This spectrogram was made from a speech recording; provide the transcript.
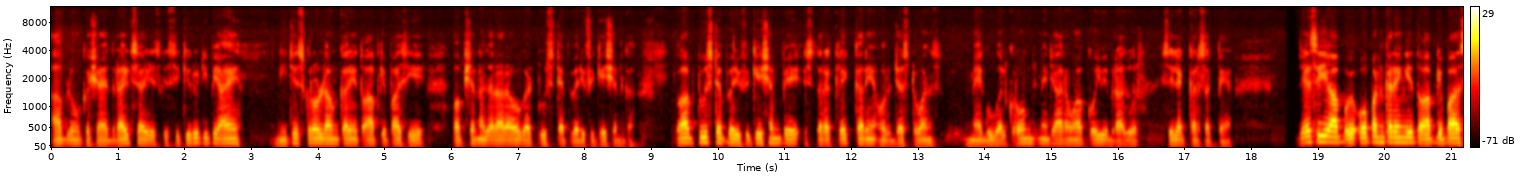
آپ لوگوں کا شاید رائٹ سائڈ اس کی سیکیورٹی پہ آئیں۔ نیچے اسکرول ڈاؤن کریں تو آپ کے پاس یہ آپشن نظر آ رہا ہوگا ٹو سٹیپ ویریفیکیشن کا۔ تو آپ ٹو سٹیپ ویریفیکیشن پہ اس طرح کلک کریں اور جسٹ ونس میں گوگل کروم میں جا رہا ہوں، آپ کوئی بھی براؤزر سلیکٹ کر سکتے ہیں۔ جیسے ہی آپ اوپن کریں گے تو آپ کے پاس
